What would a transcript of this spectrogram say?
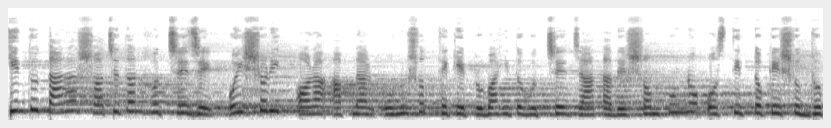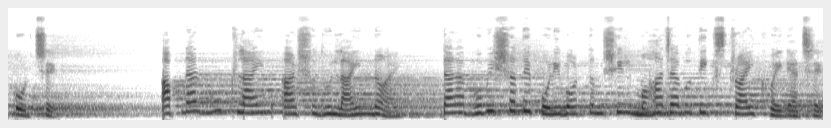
কিন্তু তারা সচেতন হচ্ছে যে ঐশ্বরিক অরা আপনার অনুষদ থেকে প্রবাহিত হচ্ছে যা তাদের সম্পূর্ণ অস্তিত্বকে শুদ্ধ করছে। আপনার মুখ লাইন আর শুধু লাইন নয়, তারা ভবিষ্যতে পরিবর্তনশীল মহাজাগতিক স্ট্রাইক হয়ে গেছে।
